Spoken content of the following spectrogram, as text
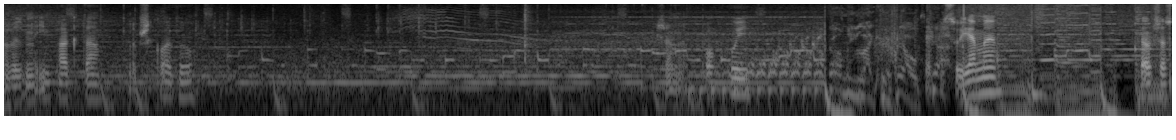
No Wezmę impakta do przykładu. Bierzemy pokój. Zapisujemy. Cały czas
